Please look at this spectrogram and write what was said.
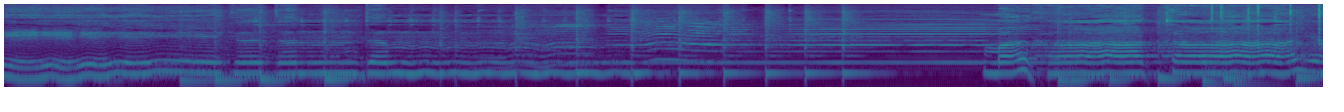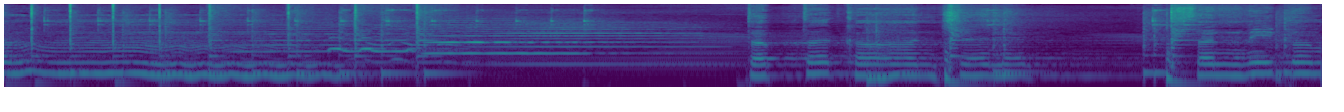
ഏകദന്തം. മഹാകായം. തപ്തകാഞ്ചന സന്നിപം.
